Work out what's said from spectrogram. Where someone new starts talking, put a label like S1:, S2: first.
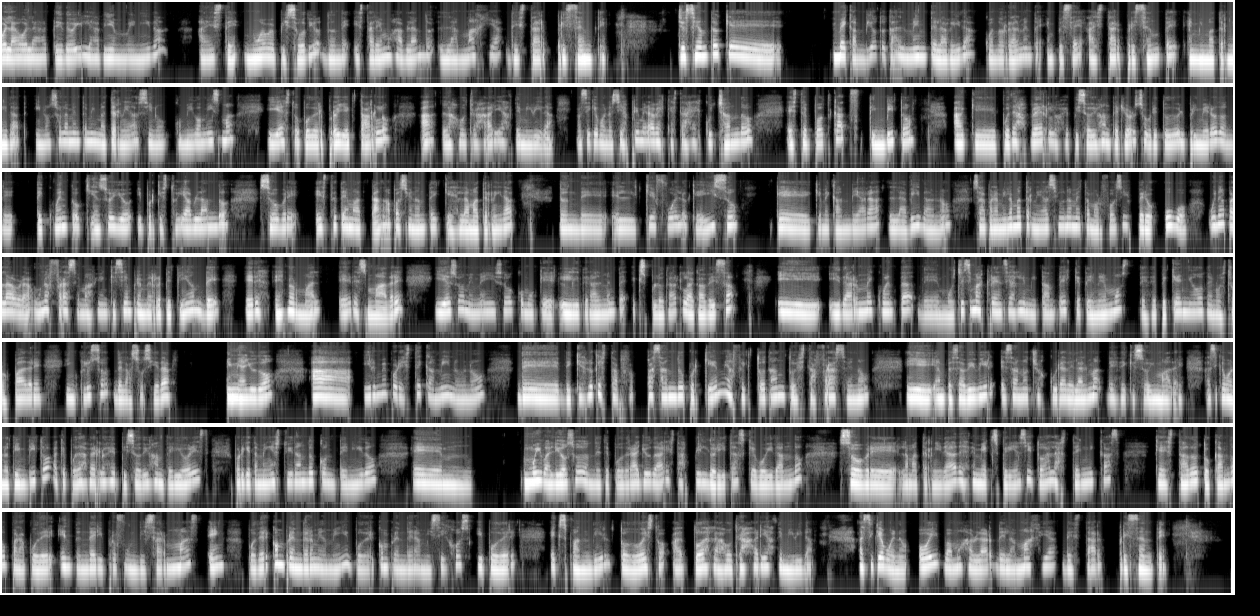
S1: Hola, hola, te doy la bienvenida a este nuevo episodio donde estaremos hablando la magia de estar presente. Yo siento que me cambió totalmente la vida cuando realmente empecé a estar presente en mi maternidad y no solamente en mi maternidad, sino conmigo misma y esto poder proyectarlo a las otras áreas de mi vida. Así que bueno, si es primera vez que estás escuchando este podcast, te invito a que puedas ver los episodios anteriores, sobre todo el primero donde te cuento quién soy yo y por qué estoy hablando sobre este tema tan apasionante que es la maternidad, donde el qué fue lo que hizo que, me cambiara la vida, ¿no? O sea, para mí la maternidad ha sido una metamorfosis, pero hubo una palabra, una frase más bien que siempre me repetían de, eres, es normal, eres madre, y eso a mí me hizo como que literalmente explotar la cabeza y, y darme cuenta de muchísimas creencias limitantes que tenemos desde pequeño, de nuestros padres, incluso de la sociedad. Y me ayudó a irme por este camino, ¿no? De, de qué es lo que está pasando, por qué me afectó tanto esta frase, ¿no? Y empecé a vivir esa noche oscura del alma desde que soy madre. Así que bueno, te invito a que puedas ver los episodios anteriores porque también estoy dando contenido. Em, muy valioso donde te podrá ayudar estas pildoritas que voy dando sobre la maternidad desde mi experiencia y todas las técnicas que he estado tocando para poder entender y profundizar más en poder comprenderme a mí y poder comprender a mis hijos y poder expandir todo esto a todas las otras áreas de mi vida. Así que bueno, hoy vamos a hablar de la magia de estar presente.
